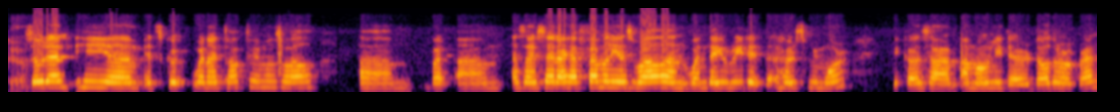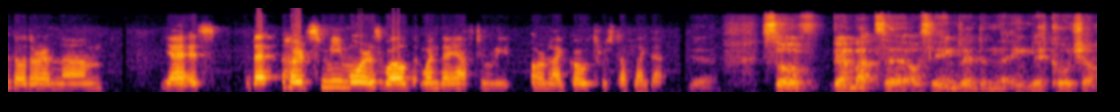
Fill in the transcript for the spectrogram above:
Yeah. So then he, um, it's good when I talk to him as well. Um, but um, as I said, I have family as well, and when they read it, that hurts me more because I'm, I'm only their daughter or granddaughter, and um, yeah, it's that hurts me more as well when they have to read or like go through stuff like that. Yeah, sort of going back to obviously England and the English culture.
